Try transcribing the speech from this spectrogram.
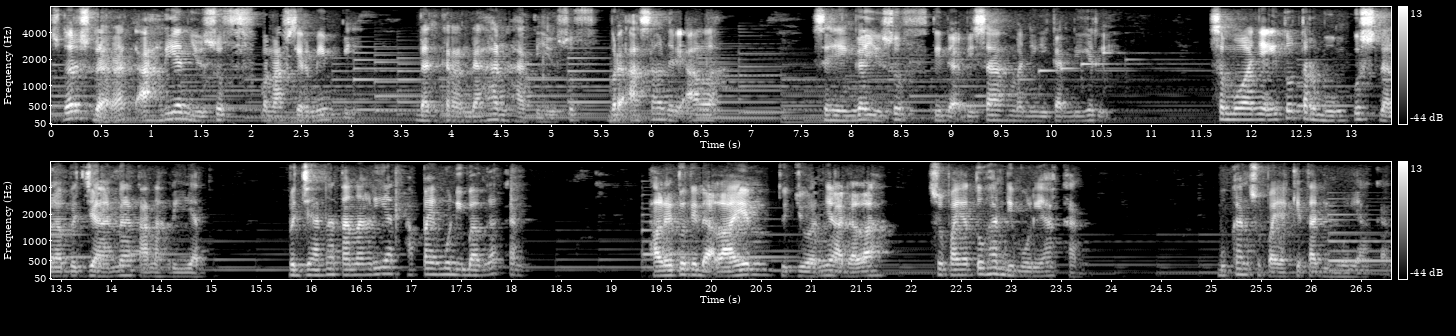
Saudara-saudara, keahlian Yusuf menafsir mimpi dan kerendahan hati Yusuf berasal dari Allah, sehingga Yusuf tidak bisa meninggikan diri. Semuanya itu terbungkus dalam bejana tanah liat bejana tanah liat apa yang mau dibanggakan. Hal itu tidak lain tujuannya adalah supaya Tuhan dimuliakan, bukan supaya kita dimuliakan.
